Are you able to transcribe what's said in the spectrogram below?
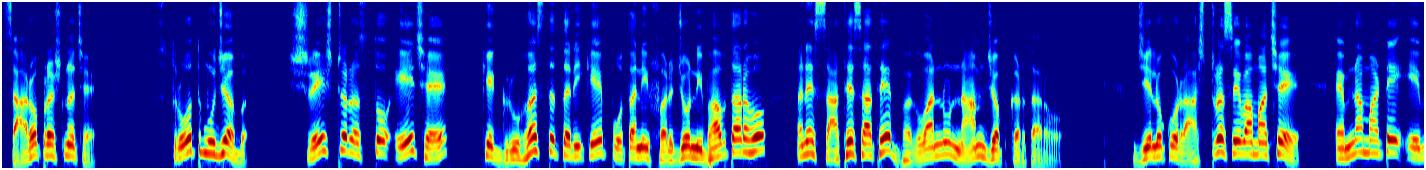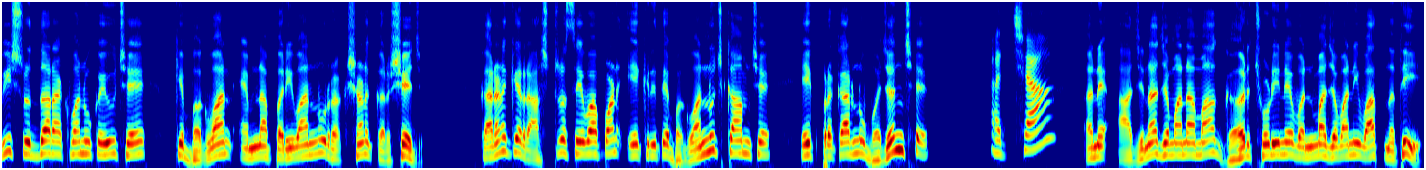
સારો પ્રશ્ન છે. સ્ત્રોત મુજબ, શ્રેષ્ઠ રસ્તો એ છે કે ગૃહસ્થ તરીકે પોતાની ફરજો નિભાવતા રહો અને સાથે સાથે ભગવાનનું નામ જપ કરતા રહો. જે લોકો રાષ્ટ્ર સેવામાં છે, એમના માટે એવી શ્રદ્ધા રાખવાનું કહ્યું છે કે ભગવાન એમના પરિવારનું રક્ષણ કરશે જ. કારણ કે રાષ્ટ્ર સેવા પણ એક રીતે ભગવાનનું જ કામ છે. એક પ્રકારનું ભજન છે. અચ્છા. અને આજના જમાનામાં ઘર છોડીને વનમાં જવાની વાત નથી.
